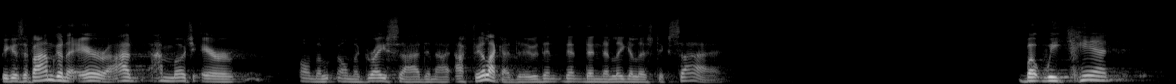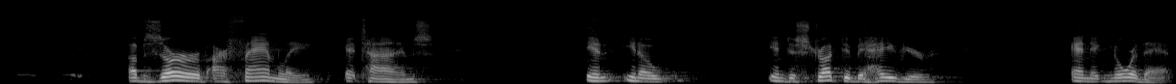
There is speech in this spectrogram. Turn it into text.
Because if I'm going to err, I, I much err on the, on the grace side than I, I feel like I do than, than, than the legalistic side. But we can't observe our family at times in, you know, in destructive behavior and ignore that.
